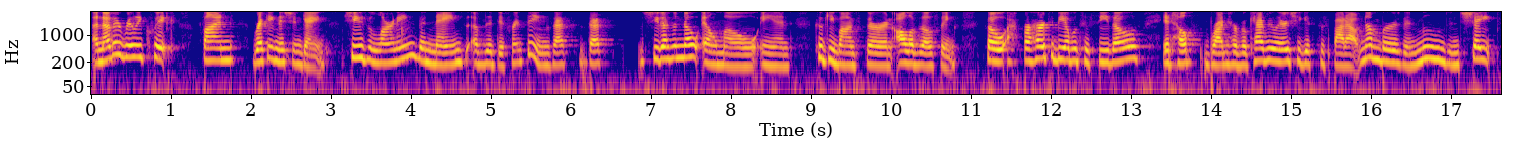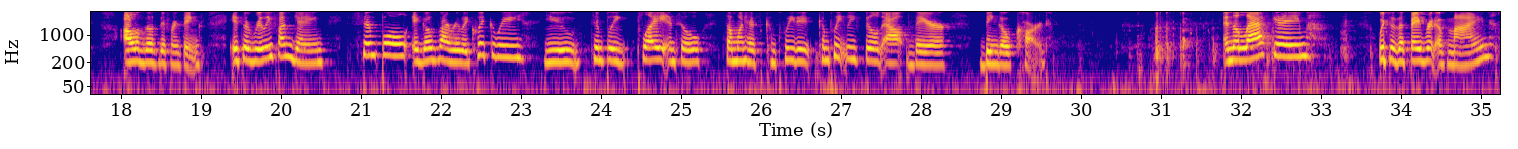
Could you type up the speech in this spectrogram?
Another really quick fun recognition game. She's learning the names of the different things. That's that's she doesn't know Elmo and Cookie Monster and all of those things. So for her to be able to see those, it helps broaden her vocabulary. She gets to spot out numbers and moons and shapes, all of those different things. It's a really fun game. Simple, it goes by really quickly. You simply play until someone has completed completely filled out their bingo card. And the last game, which is a favorite of mine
